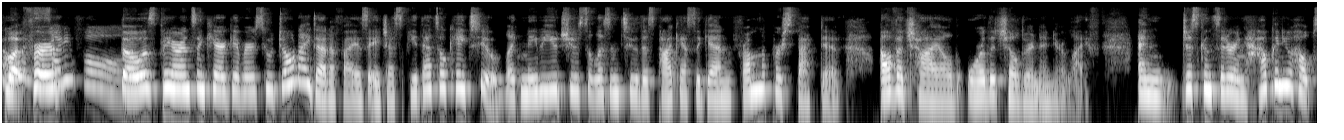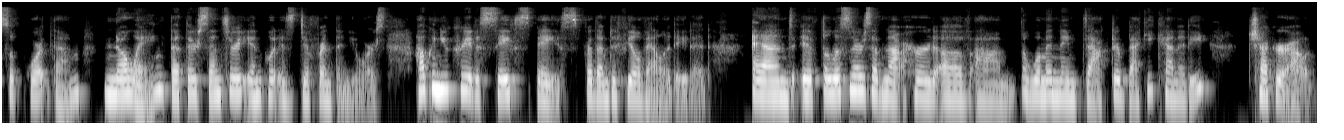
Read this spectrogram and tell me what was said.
So but for insightful. those parents and caregivers who don't identify as HSP, that's okay too. Like maybe you choose to listen to this podcast again from the perspective of a child or the children in your life. And just considering how can you help support them knowing that their sensory input is different than yours? How can you create a safe space for them to feel validated? And if the listeners have not heard of um, a woman named Dr. Becky Kennedy, check her out.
